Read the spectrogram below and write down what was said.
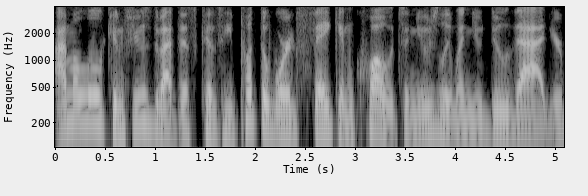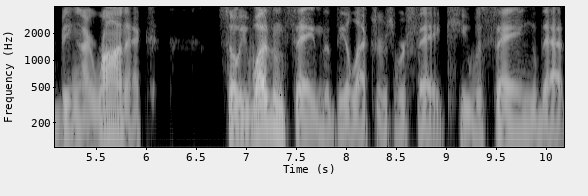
i'm a little confused about this because he put the word fake in quotes and usually when you do that you're being ironic. So he wasn't saying that the electors were fake. He was saying that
